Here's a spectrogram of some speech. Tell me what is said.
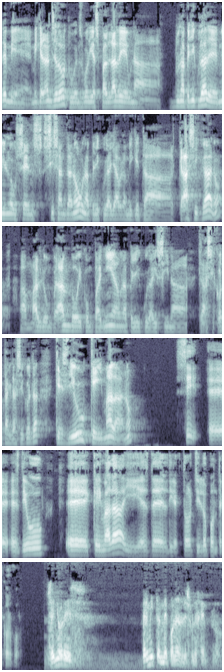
Eh, Michelangelo, tu ens volies parlar d'una d'una pel·lícula de 1969, una pel·lícula ja una miqueta clàssica, no? amb Marlon Brando i companyia, una pel·lícula aixina clàssicota, clàssicota, que es diu Queimada, ¿no? Sí, eh, es diu eh, Queimada y es del director Gilo Pontecorvo. Señores, permítanme ponerles un ejemplo.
